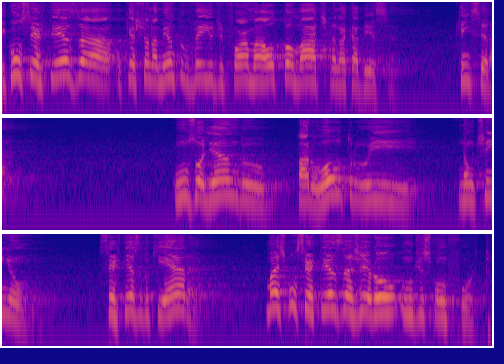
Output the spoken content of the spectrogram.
E com certeza o questionamento veio de forma automática na cabeça: quem será? Uns olhando para o outro e não tinham certeza do que era, mas com certeza gerou um desconforto.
